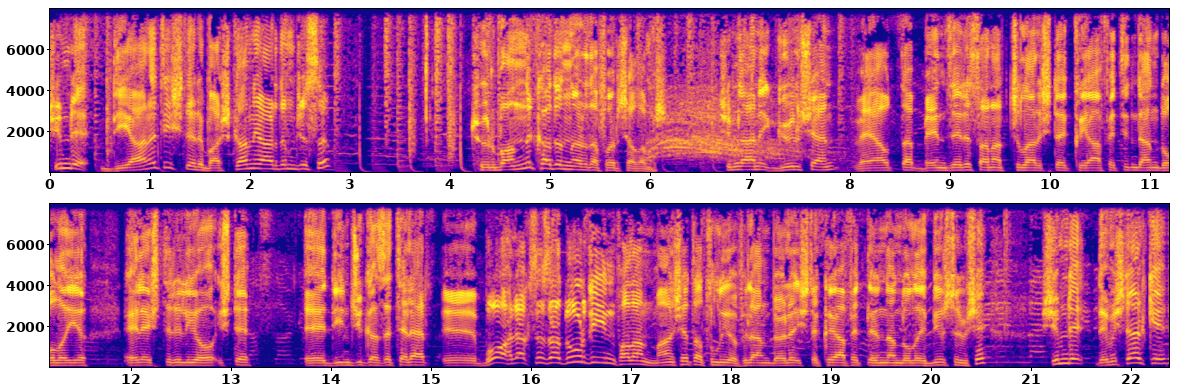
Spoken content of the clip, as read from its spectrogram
Şimdi Diyanet İşleri Başkan Yardımcısı türbanlı kadınları da fırçalamış. Şimdi hani Gülşen veyahut da benzeri sanatçılar işte kıyafetinden dolayı eleştiriliyor. İşte e, dinci gazeteler e, bu ahlaksıza dur deyin falan manşet atılıyor falan böyle işte kıyafetlerinden dolayı bir sürü bir şey. Şimdi demişler ki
